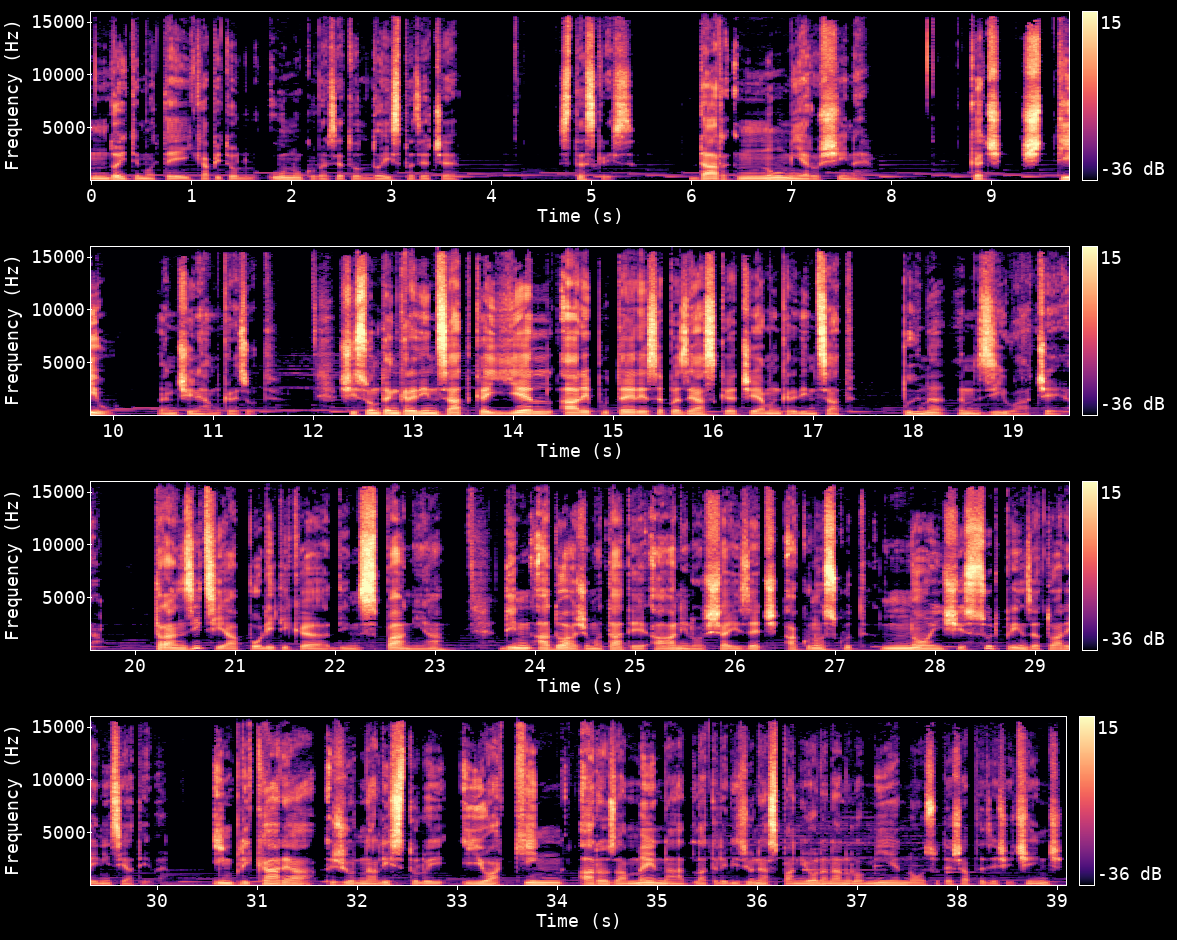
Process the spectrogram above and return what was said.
2 Timotei, capitolul 1, cu versetul 12, stă scris Dar nu mi-e rușine, căci știu în cine am crezut și sunt încredințat că El are putere să păzească ce am încredințat până în ziua aceea. Tranziția politică din Spania, din a doua jumătate a anilor 60, a cunoscut noi și surprinzătoare inițiative. Implicarea jurnalistului Joaquin Arozamena la televiziunea spaniolă în anul 1975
